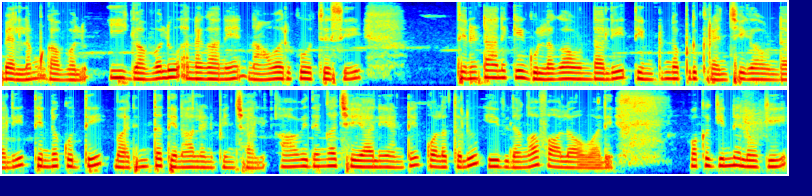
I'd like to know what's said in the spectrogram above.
బెల్లం గవ్వలు. ఈ గవ్వలు అనగానే నా వరకు వచ్చేసి తినటానికి గుల్లగా ఉండాలి తింటున్నప్పుడు క్రంచీగా ఉండాలి తిన్న కొద్దీ మరింత తినాలనిపించాలి. ఆ విధంగా చేయాలి అంటే కొలతలు ఈ విధంగా ఫాలో అవ్వాలి. ఒక గిన్నెలోకి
